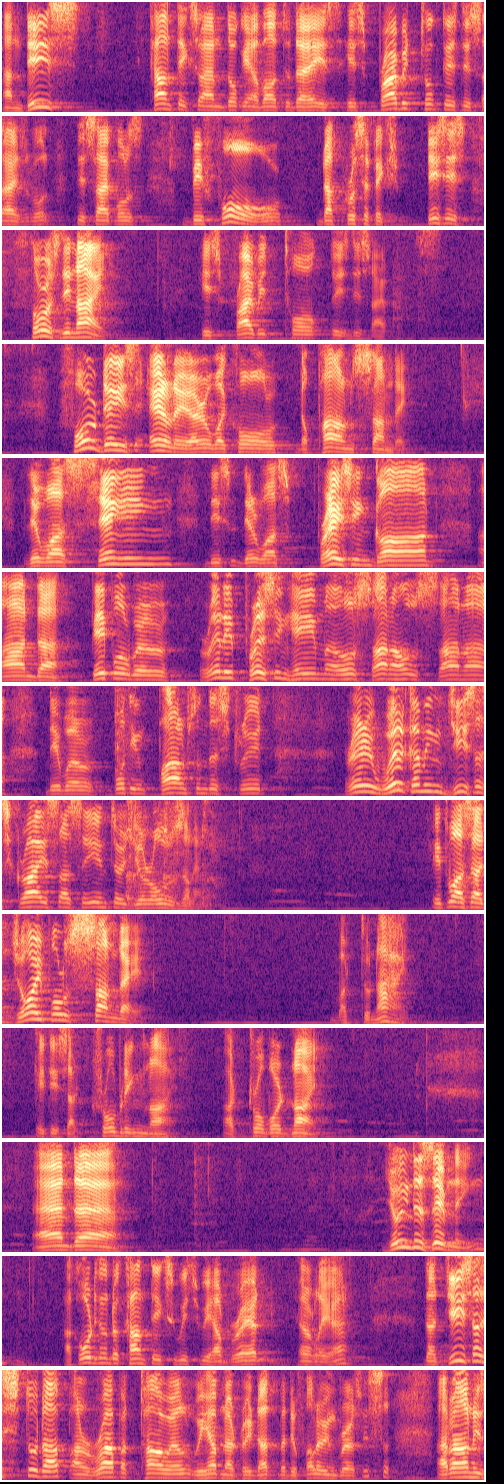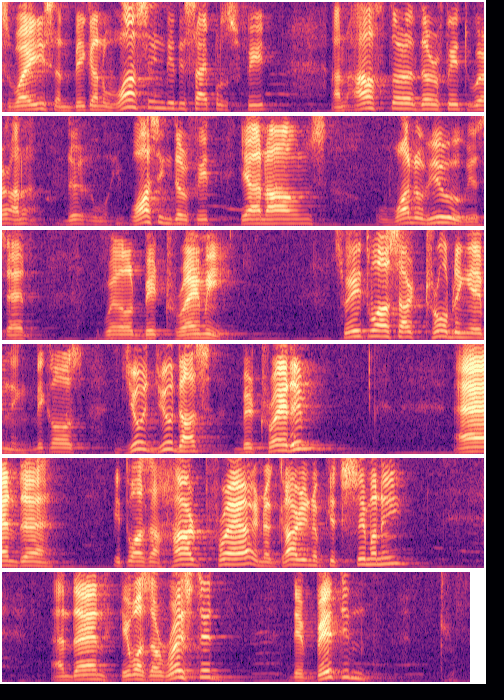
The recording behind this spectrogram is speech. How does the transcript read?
And this context I'm talking about today is his private talk to his disciples, before the crucifixion. This is Thursday night, his private talk to his disciples. Four days earlier was called the Palm Sunday. There was singing, this, there was praising God, and uh, people were really praising him, Hosanna, Hosanna. They were putting palms on the street, really welcoming Jesus Christ as he entered Jerusalem. It was a joyful Sunday. But tonight, it is a troubling night, a troubled night. And uh, during this evening, according to the context which we have read, earlier, that Jesus stood up and wrapped a towel, we have not read that, but the following verses, around his waist and began washing the disciples' feet. And after their feet were un- washing their feet, he announced, One of you, he said, will betray me. So it was a troubling evening because Judas betrayed him, and uh, it was a hard prayer in the Garden of Gethsemane. And then he was arrested. They beat him,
